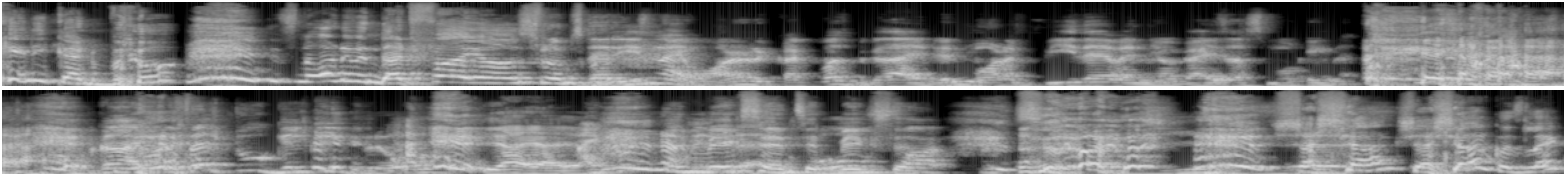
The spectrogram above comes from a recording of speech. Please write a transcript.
can he cut, bro? It's not even that far house from The reason I wanted to cut was because I didn't want to be there when your guys are smoking that. because I would have felt too guilty, bro. yeah, yeah, yeah. I couldn't have It makes there. sense, it Oh, makes sense. So Shashank, Shashank was like,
